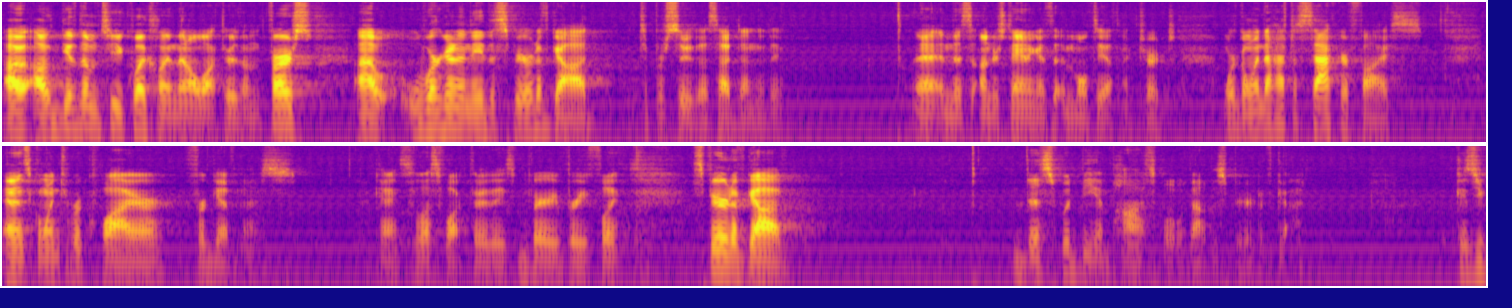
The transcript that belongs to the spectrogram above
I'll, I'll give them to you quickly and then I'll walk through them. First, uh, we're going to need the Spirit of God to pursue this identity and this understanding as a multi ethnic church. We're going to have to sacrifice, and it's going to require forgiveness. Okay, so let's walk through these very briefly. Spirit of God. This would be impossible without the Spirit of God. Because you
